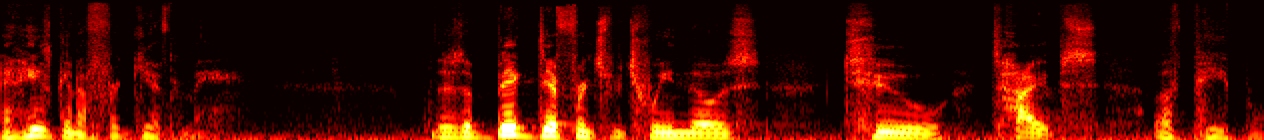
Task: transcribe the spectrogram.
and He's going to forgive me. There's a big difference between those two types of people.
